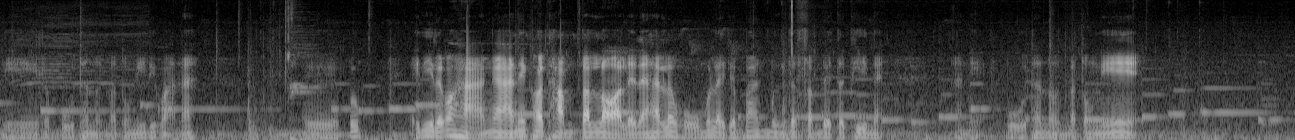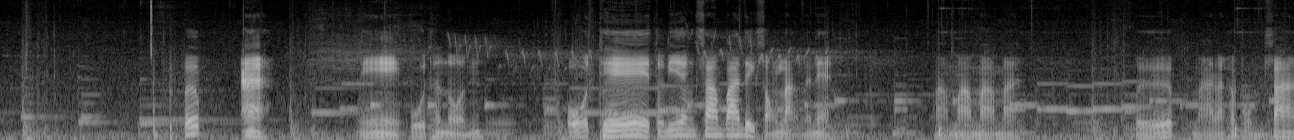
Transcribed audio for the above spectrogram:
เออเราปูถนนมาตรงนี้ดีกว่านะเออปุ๊บไอ้นี่เราก็หางานให้เขาทำตลอดเลยนะฮะแล้วโหเมื่อไหร่จะบ้านเมืองจะสำเร็จสักทีเนี่ยอันนี้ปูถนนมาตรงนี้ ปุ๊บ อะ นี่ปูถนน โอเค ตรงนี้ยังสร้างบ้านได้อีกสองหลังนะเนี่ย มามามามาปุ๊บ มาแล้วครับผมสร้าง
